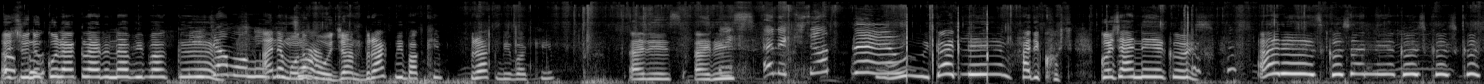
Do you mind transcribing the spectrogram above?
Ay şunun kulaklarına bir bakın. Yiyeceğim onu, Annem onu yiyeceğim. boğacaksın. Bırak bir bakayım. Bırak bir bakayım. Aris, Aris. Attım. Oo, tatlım. Hadi koş. Koş anneye koş. Aris koş anneye koş koş koş.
